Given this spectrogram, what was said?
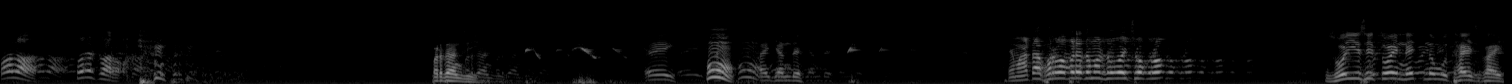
ઓલો સુરત વાળો પ્રધાનજી એ હું? આ કેમ દે. એ માટા ફરવા પડે તમારો જોવો છોકરો? જોઈએ છે તોય નહીં નવું થાય છે ભાઈ.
